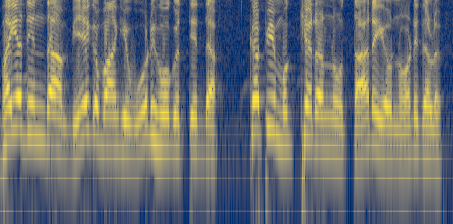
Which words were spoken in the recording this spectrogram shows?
ಭಯದಿಂದ ವೇಗವಾಗಿ ಓಡಿ ಹೋಗುತ್ತಿದ್ದ ಕಪಿ ಮುಖ್ಯರನ್ನು ತಾರೆಯು ನೋಡಿದಳು.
